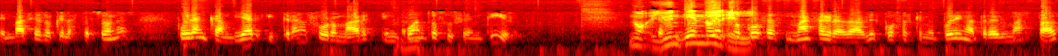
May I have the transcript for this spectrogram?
en base a lo que las personas puedan cambiar y transformar en cuanto a su sentir. No, O sea, yo si entiendo el, siento el- cosas más agradables, cosas que me pueden atraer más paz,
